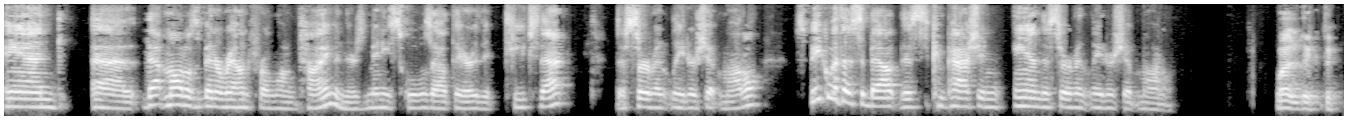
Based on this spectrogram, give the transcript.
and uh, that model's been around for a long time, and there's many schools out there that teach that the servant leadership model. Speak with us about this compassion and the servant leadership model. Well, the, the,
